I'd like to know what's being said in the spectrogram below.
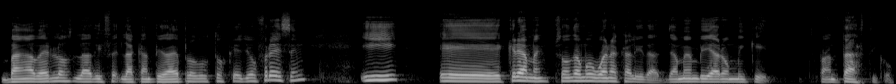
van a ver la, cantidad de productos que ellos ofrecen y eh, créanme, son de muy buena calidad. Ya me enviaron mi kit. Fantástico.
